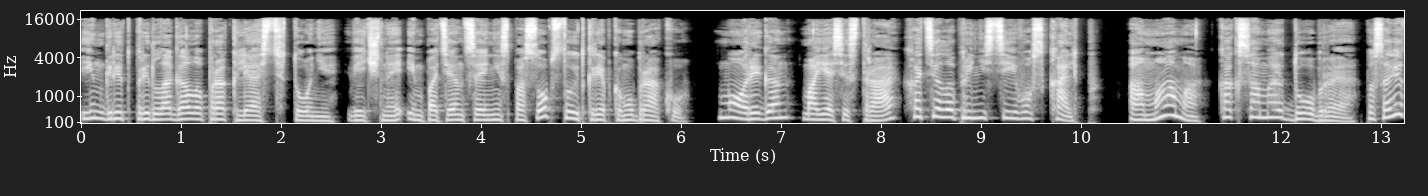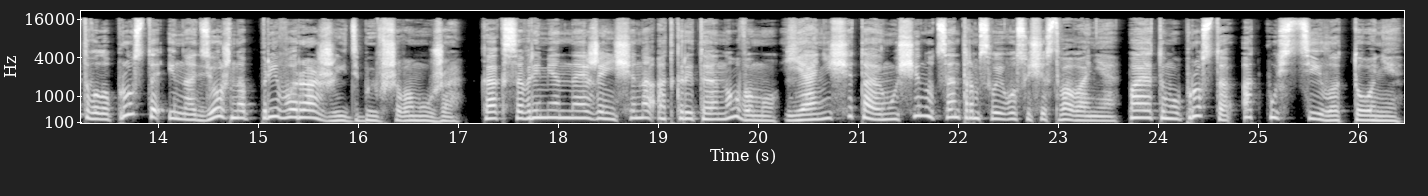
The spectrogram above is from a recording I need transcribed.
Ингрид предлагала проклясть Тони. Вечная импотенция не способствует крепкому браку. Мориган, моя сестра, хотела принести его скальп, а мама, как самая добрая, посоветовала просто и надежно приворожить бывшего мужа. Как современная женщина, открытая новому, я не считаю мужчину центром своего существования, поэтому просто отпустила Тони.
